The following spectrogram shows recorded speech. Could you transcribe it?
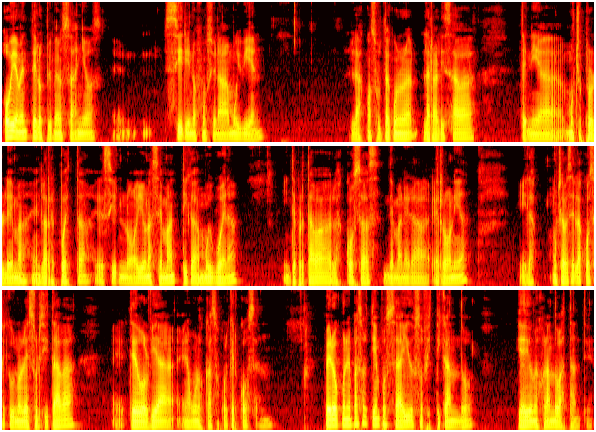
Obviamente los primeros años Siri no funcionaba muy bien. Las consultas que uno la realizaba tenía muchos problemas en la respuesta, es decir, no había una semántica muy buena, interpretaba las cosas de manera errónea y muchas veces las cosas que uno le solicitaba eh, te devolvía en algunos casos cualquier cosa. Pero con el paso del tiempo se ha ido sofisticando y ha ido mejorando bastante.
